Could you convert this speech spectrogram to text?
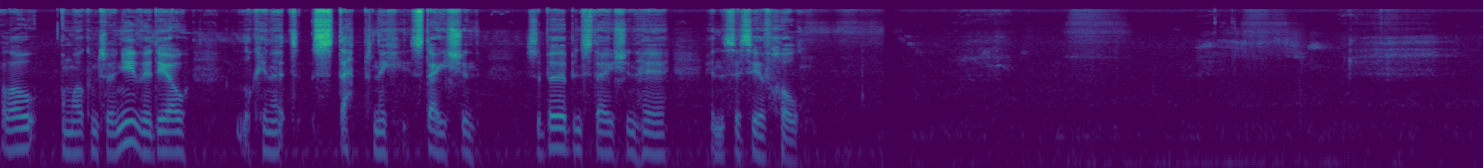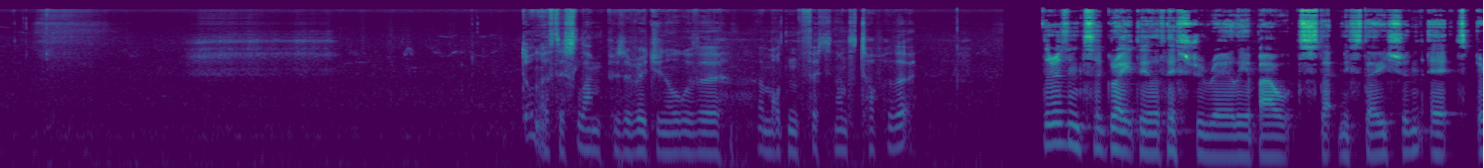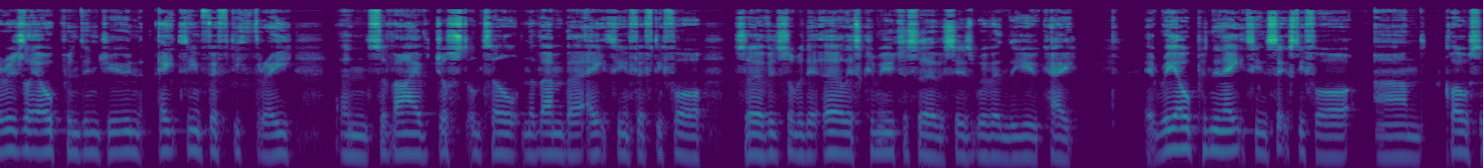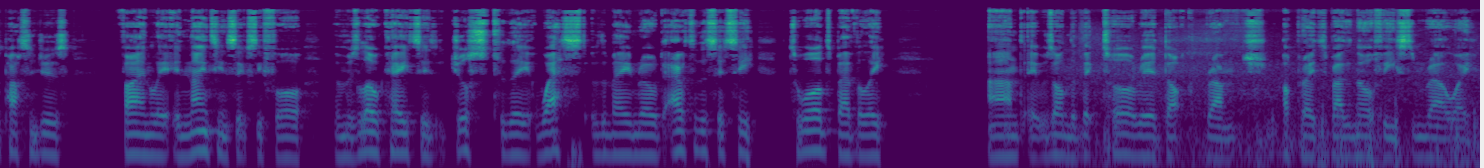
Hello and welcome to a new video looking at Stepney Station, suburban station here in the city of Hull. Don't know if this lamp is original with a, a modern fitting on the top of it there isn't a great deal of history really about Stepney Station. It originally opened in June 1853 and survived just until November 1854, serving some of the earliest commuter services within the UK. It reopened in 1864 and closed to passengers finally in 1964 and was located just to the west of the main road out of the city towards Beverley and it was on the Victoria Dock branch operated by the North Eastern Railway.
